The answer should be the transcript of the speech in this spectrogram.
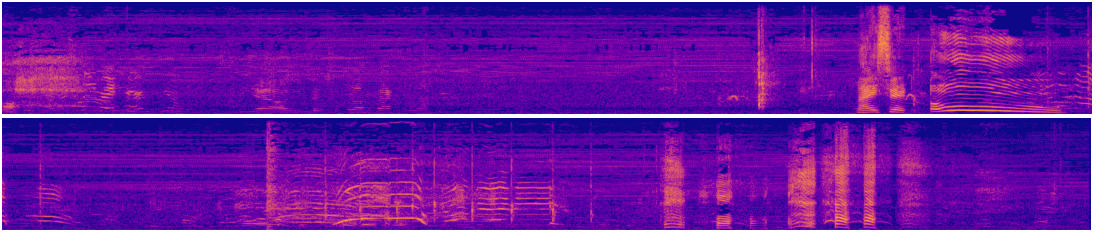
Oh. Put it right here. Yeah, I was just put it on the back. Nice hit. Oh! Ha ha.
